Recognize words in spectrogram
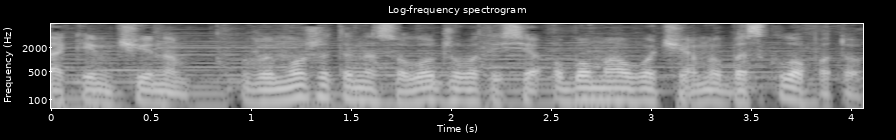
Таким чином, ви можете насолоджуватися обома овочами без клопоту.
